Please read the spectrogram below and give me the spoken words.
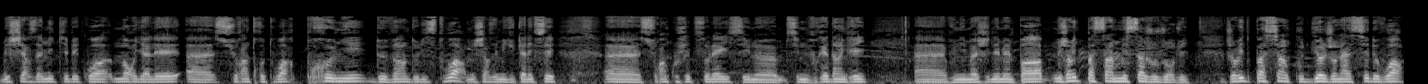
mes chers amis québécois, montréalais, euh, sur un trottoir, premier devin de l'histoire, mes chers amis du CanFC, euh, sur un coucher de soleil, c'est une, c'est une vraie dinguerie. Euh, vous n'imaginez même pas. Mais j'ai envie de passer un message aujourd'hui. J'ai envie de passer un coup de gueule. J'en ai assez de voir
